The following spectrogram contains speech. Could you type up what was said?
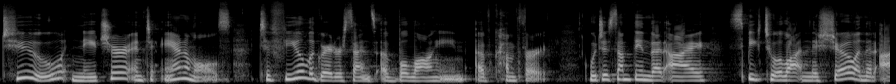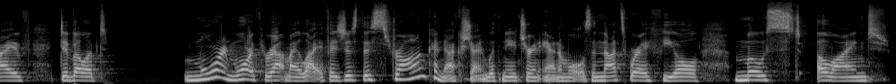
to nature and to animals to feel a greater sense of belonging, of comfort, which is something that I speak to a lot in this show and that I've developed more and more throughout my life is just this strong connection with nature and animals. And that's where I feel most aligned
